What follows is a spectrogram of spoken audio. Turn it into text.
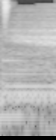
你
